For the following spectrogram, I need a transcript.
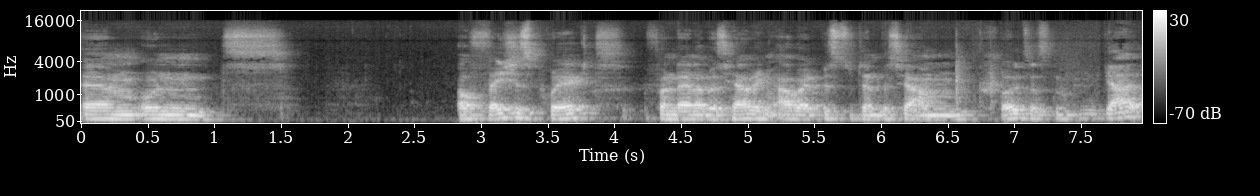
ähm, und auf welches Projekt von deiner bisherigen Arbeit bist du denn bisher am stolzesten? Ja,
